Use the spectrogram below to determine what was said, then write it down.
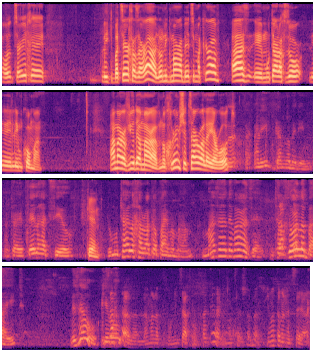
או צריך אה, להתבצר חזרה, לא נגמר בעצם הקרב, אז אה, מותר לחזור אה, למקומם. אמר רב יהודה אמר רב, נוכרים שצרו על עיירות, אני גם לא מבין. אתה יוצא להציל, כן, ומותר לך רק אלפיים אמם, מה זה הדבר הזה? תחזור לבית, וזהו, כאילו, ניצחת אבל, למה לחזור? ניצחת, חכה, אני מוצא שבת. אם אתה מנצח,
